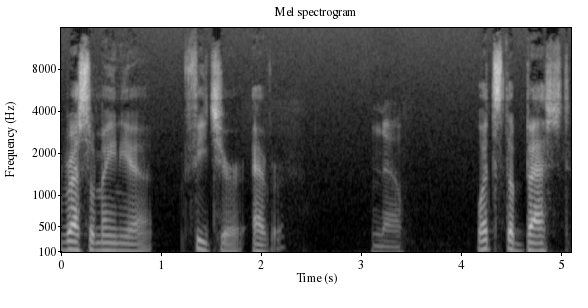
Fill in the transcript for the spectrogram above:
WrestleMania feature ever? No. What's the best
